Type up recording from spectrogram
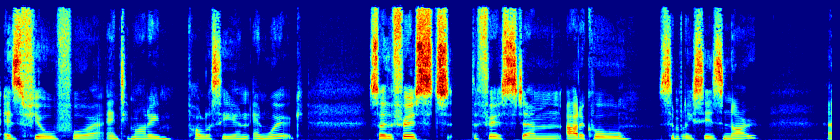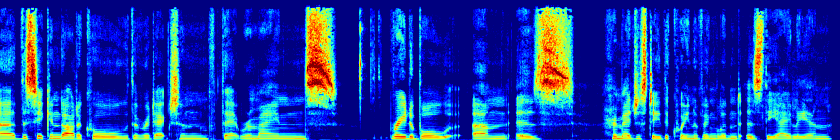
as fuel for anti-Maori policy and, and work. So the first the first um, article simply says no. Uh, the second article, the redaction that remains readable, um, is Her Majesty the Queen of England is the alien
